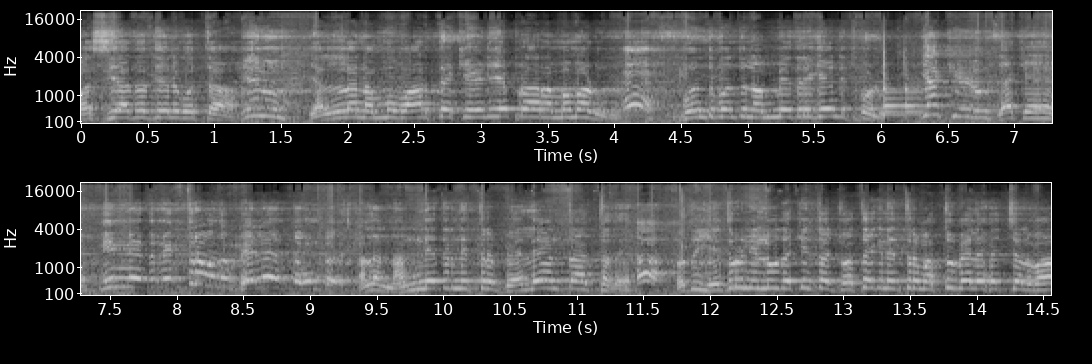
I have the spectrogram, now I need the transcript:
ಸಮಸ್ಯೆ ಆದದ್ದೇನು ಗೊತ್ತಾ? ಏನು? ಎಲ್ಲ ನಮ್ಮ ವಾರ್ತೆ ಕೇಳಿಯೇ ಪ್ರಾರಂಭ ಮಾಡುದು ಬಂದು ಬಂದು ನಮ್ಮ ಎದುರಿಗೆ ನಿಂತ್ಕೊಳ್ಳು ಯಾಕೆ ಹೇಳು? ಯಾಕೆ? ನಿನ್ನ ಎದುರು ನಿತ್ರ ಒಂದು ಬೆಲೆ ಅಂತ ಉಂಟು ಅಲ್ಲ ನನ್ನ ಎದುರು ನಿತ್ರ ಬೆಲೆ ಅಂತ ಆಗ್ತದೆ. ಅದು ಎದುರು ನಿಲ್ಲುವುದಕ್ಕಿಂತ ಜೊತೆಗೆ ನಿತ್ರ ಮತ್ತು ಬೆಲೆ ಹೆಚ್ಚಲ್ವಾ.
